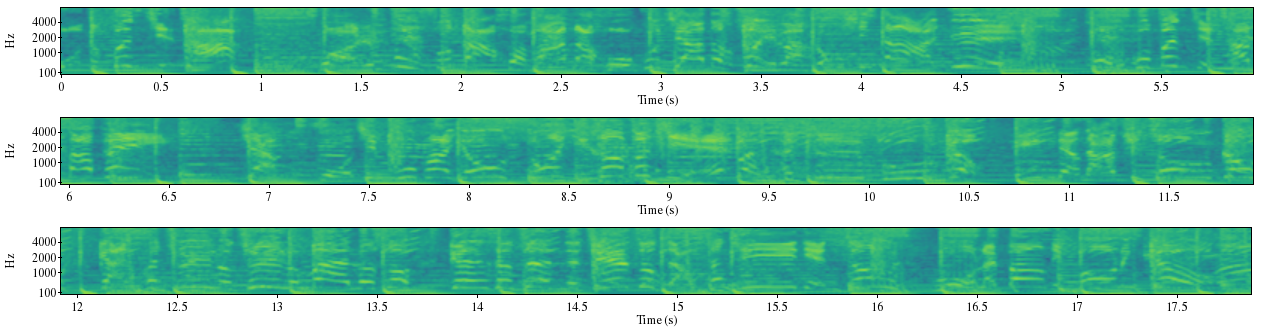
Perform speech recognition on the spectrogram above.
我的分解茶。寡人不说大话，麻辣火锅加到最辣，龙心大悦。火锅分解茶搭配，降火气不怕油，所以喝分解。饭还吃不够，饮料拿去充公，赶快吹了吹了慢啰嗦，跟上朕的节奏，早上七点钟，我来帮你 morning call。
